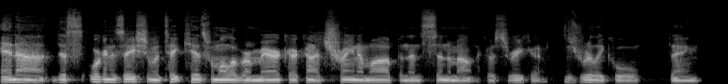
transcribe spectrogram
and uh, this organization would take kids from all over America, kind of train them up, and then send them out to Costa Rica. It was a really cool thing.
